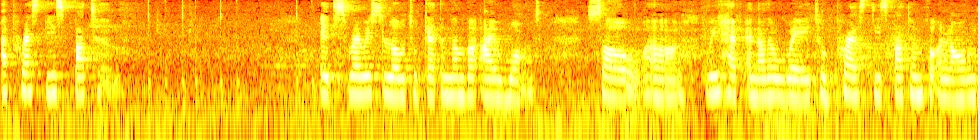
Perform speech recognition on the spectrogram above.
I press this button. It's very slow to get the number I want. So uh, we have another way to press this button for a long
